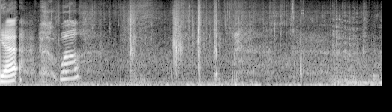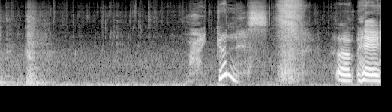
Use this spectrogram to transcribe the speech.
yet. Well, my goodness. Um, hey,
